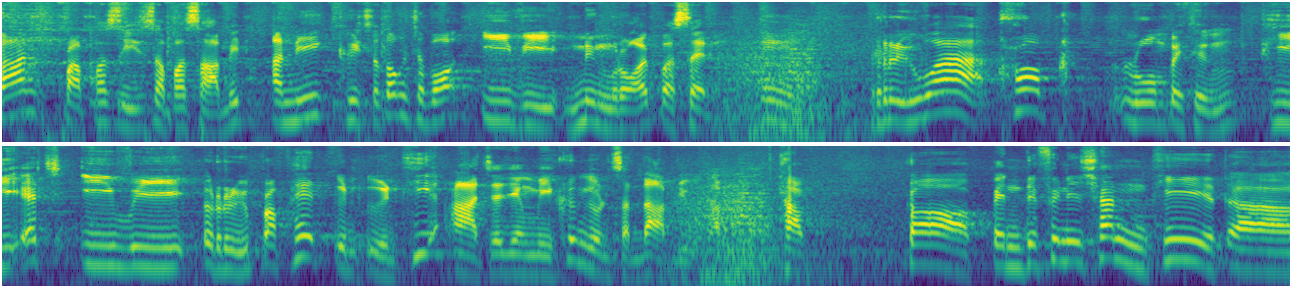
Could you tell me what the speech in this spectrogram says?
การปรับภาษีสรรพสามิตอันนี้คือจะต้องเฉพาะ EV 100%อืมหรือว่าครอบ รวมไปถึง PHEV หรือประเภทอื่น ๆ ที่อาจจะยังมีเครื่องยนต์สันดาปอยู่ครับครับ ก็เป็น definition ที่เอ่อ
